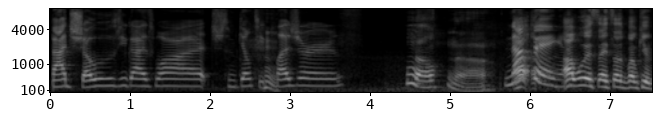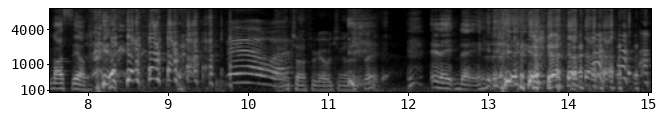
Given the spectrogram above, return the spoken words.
bad shows you guys watch? Some guilty pleasures? No, No. Nothing. I, I would say something, but I'm keeping myself. Boo. I'm trying to figure out what you're gonna say. it ain't that.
